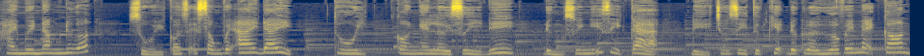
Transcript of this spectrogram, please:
20 năm nữa, rồi con sẽ sống với ai đây? Thôi, con nghe lời dì đi, đừng suy nghĩ gì cả, để cho dì thực hiện được lời hứa với mẹ con.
